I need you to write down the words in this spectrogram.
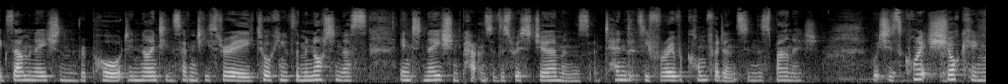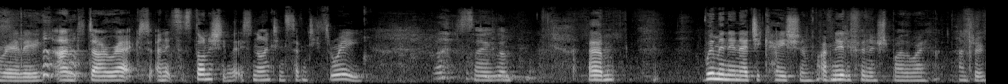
examination report in 1973 talking of the monotonous intonation patterns of the Swiss Germans and tendency for overconfidence in the Spanish, which is quite shocking, really, and direct. And it's astonishing that it's 1973. So, um, um, women in education. I've nearly finished, by the way, Andrew.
